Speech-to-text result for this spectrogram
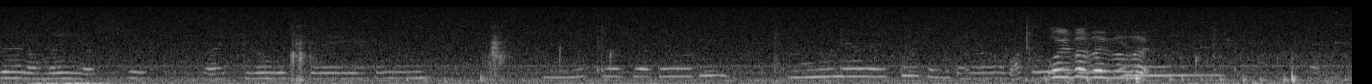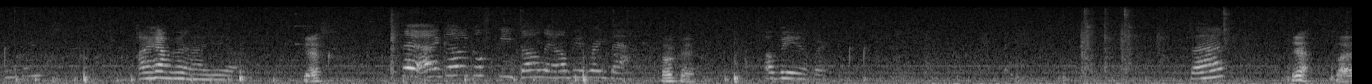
then I'll let you see, like, know which way going. Look what you're building. Yeah, it's building, then I'll Wait, wait, wait, wait, wait. I have an idea. Yes. Hey, I gotta go feed Dolly. I'll be right back. OK. I'll be right back. Dad, Yeah，来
